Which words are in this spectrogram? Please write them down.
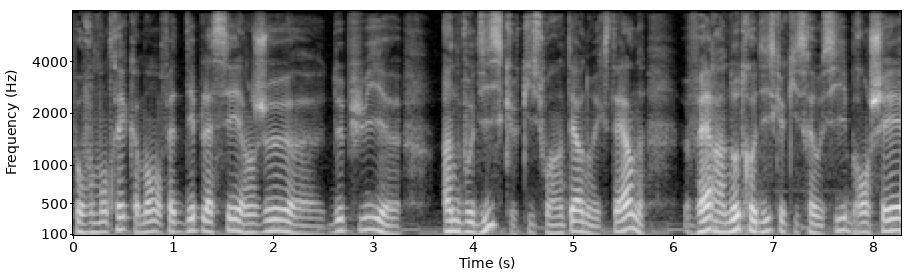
pour vous montrer comment en fait déplacer un jeu euh, depuis euh, un de vos disques, qu'il soit interne ou externe, vers un autre disque qui serait aussi branché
